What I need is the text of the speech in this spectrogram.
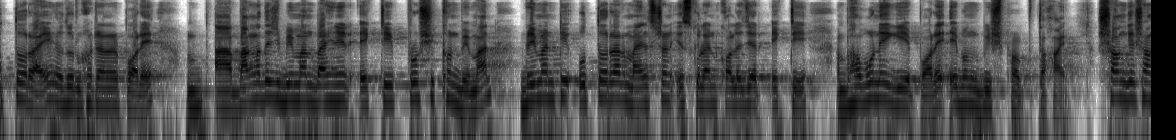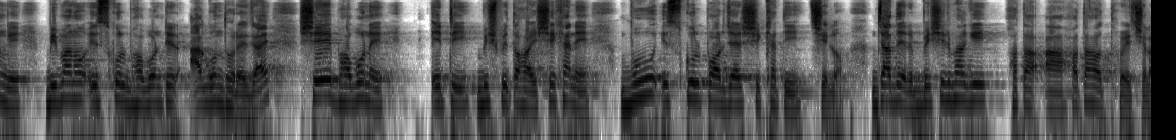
উত্তরায় দুর্ঘটনার পরে বাংলাদেশ বিমান বাহিনীর একটি প্রশিক্ষণ বিমান বিমানটি উত্তরার মাইলস্টোন স্কুল অ্যান্ড কলেজের একটি ভবনে গিয়ে পড়ে এবং বিস্ফোরিত হয়। সঙ্গে সঙ্গে বিমান ও স্কুল ভবনটির আগুন ধরে যায়। সে ভবনে এটি বিস্ফোরিত হয়। সেখানে বহু স্কুল পর্যায়ের শিক্ষার্থী ছিল, যাদের বেশিরভাগই হতা হতাহত হয়েছিল।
